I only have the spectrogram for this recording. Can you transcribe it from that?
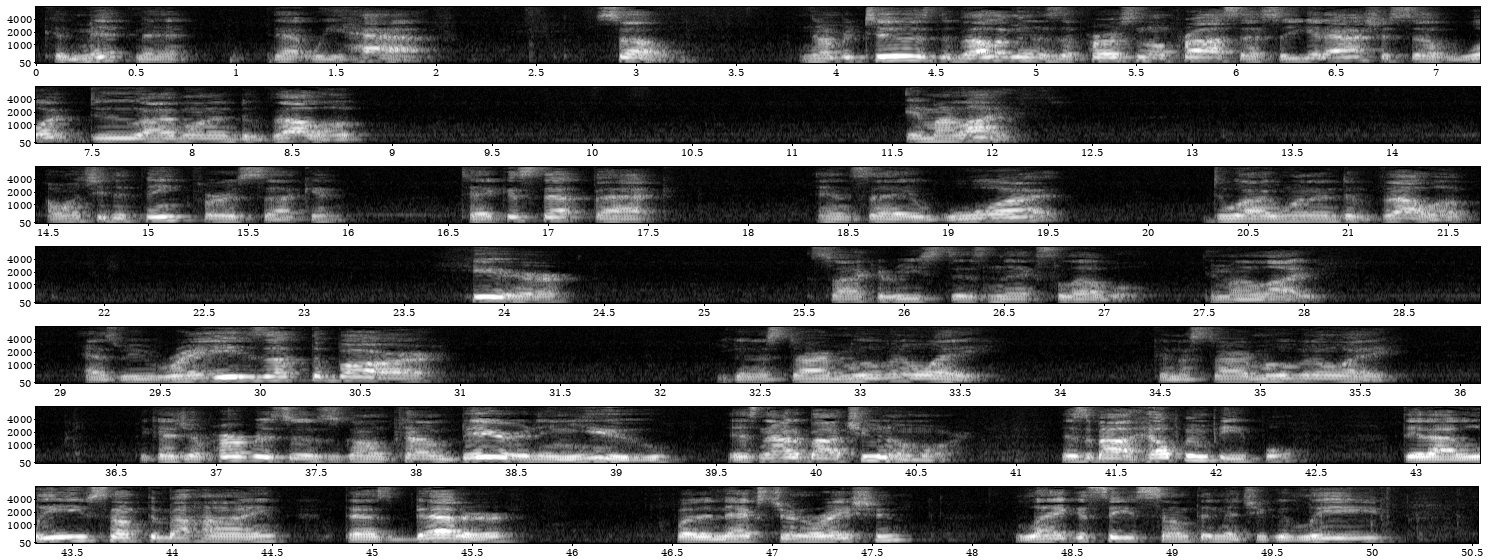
commitment that we have. So, number two is development is a personal process. So you got to ask yourself, what do I want to develop in my life? I want you to think for a second, take a step back, and say, what do I want to develop here so I can reach this next level in my life? As we raise up the bar, you're going to start moving away. You're going to start moving away. Because your purpose is going to come bigger than you. It's not about you no more. It's about helping people did I leave something behind that's better for the next generation? Legacy, something that you could leave,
